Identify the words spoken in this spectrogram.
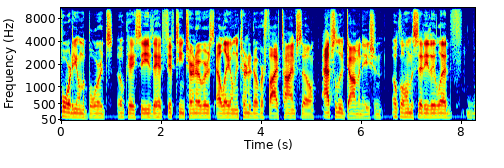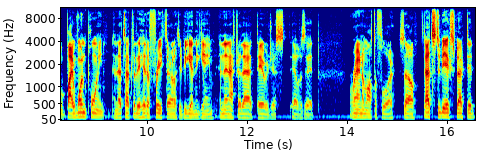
40 on the boards. OKC, they had 15 turnovers. LA only turned it over five times, so absolute domination. Oklahoma City, they led by one point, and that's after they hit a free throw to begin the game. And then after that, they were just, that was it. Ran them off the floor. So that's to be expected.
